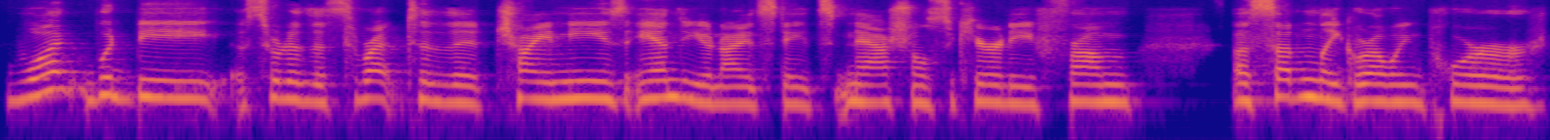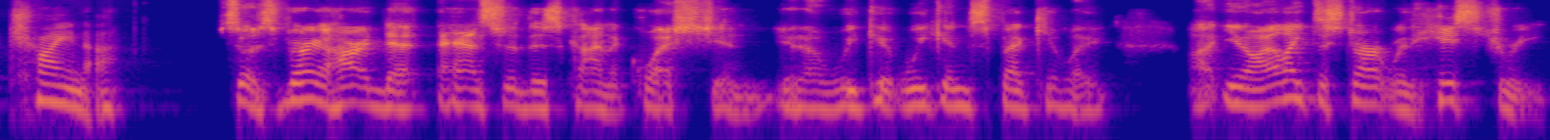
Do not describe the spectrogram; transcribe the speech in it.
What would be sort of the threat to the Chinese and the United States national security from a suddenly growing poorer China? So it's very hard to answer this kind of question. You know, we can we can speculate. Uh, you know, I like to start with history.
